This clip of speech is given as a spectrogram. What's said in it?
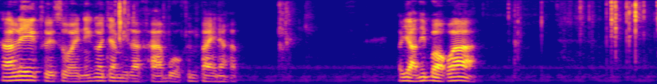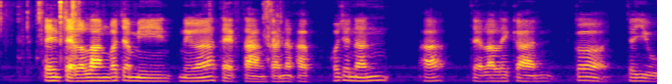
ถ้าเลขสวยๆนี้ก็จะมีราคาบวกขึ้นไปนะครับเพราะอย่างที่บอกว่าแต่แต่ละรังก็จะมีเนื้อแตกต่างกันนะครับ เพราะฉะนั้นพระแต่ละรายการก็จะอยู่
